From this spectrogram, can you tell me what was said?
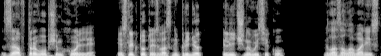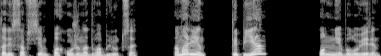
завтра в общем холле. Если кто-то из вас не придет, лично высеку». Глаза лаварии стали совсем похожи на два блюдца. «Амарин, ты пьян?» Он не был уверен,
